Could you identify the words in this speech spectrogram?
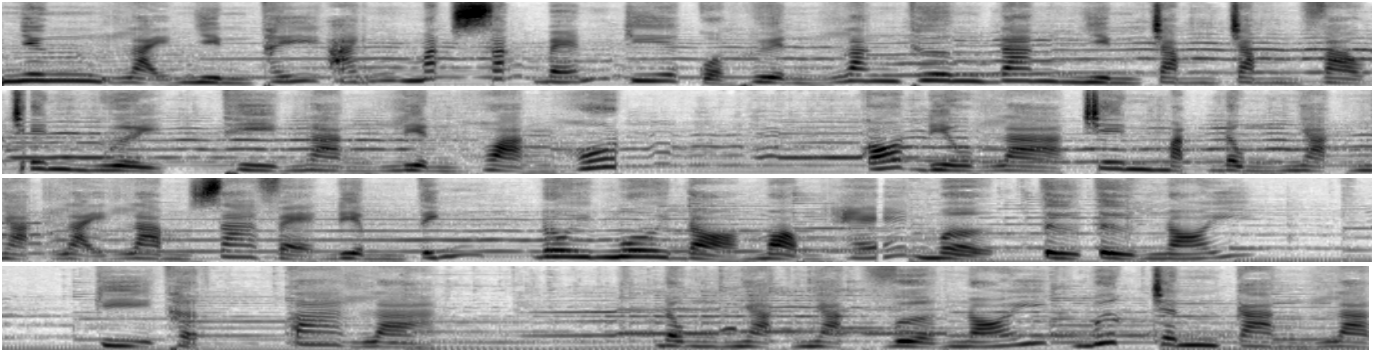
Nhưng lại nhìn thấy ánh mắt sắc bén kia của huyền lăng thương Đang nhìn chằm chằm vào trên người, Thì nàng liền hoảng hốt. Có điều là trên mặt đồng nhạc nhạc lại làm ra vẻ điềm tính Đôi môi đỏ mọng hé mở, từ từ nói. Kỳ thật, ta là. Đồng nhạc nhạc vừa nói, bước chân càng là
